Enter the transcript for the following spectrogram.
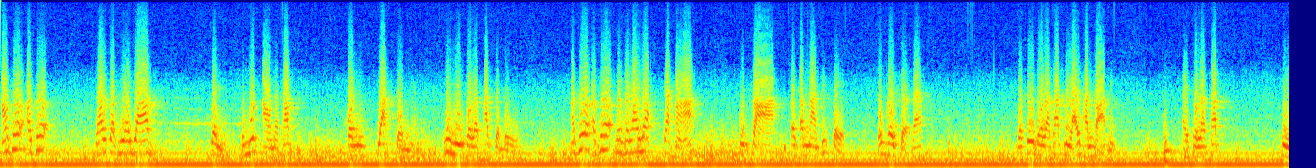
เอาเถอะเอาเถอะเราจะพยายามเช่นสมมติเอานะครับ คนยากจนเนี่ยไม่มีโทรทัศน์จะดูเอาเถอะเอาเถอะไม่เป็นไรหรอกจะหาอุตสาห์ไปทำงานพิเศษผมเคยเจอนะ จะซื้อโทรทัศน์มันหลายพันบาทนี่ไอ้โทรทัศน์ที่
